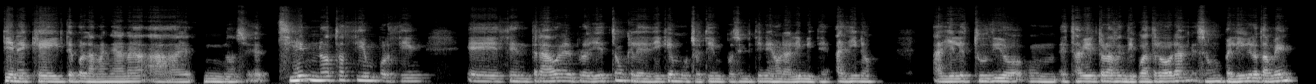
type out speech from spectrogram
tienes que irte por la mañana a, no sé, si no estás 100% eh, centrado en el proyecto, aunque le dediques mucho tiempo, siempre tienes hora límite, allí no. Allí el estudio mm, está abierto las 24 horas, eso es un peligro también,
